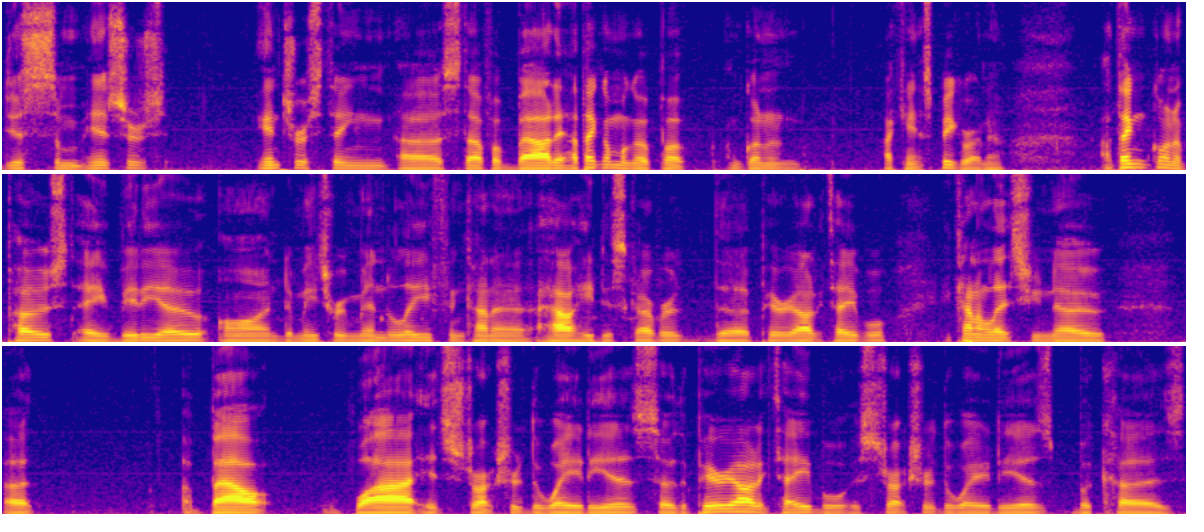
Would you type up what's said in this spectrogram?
just some interest, interesting uh, stuff about it. I think I'm gonna put. I'm gonna. I can't speak right now. I think I'm going to post a video on Dmitri Mendeleev and kind of how he discovered the periodic table. It kind of lets you know uh, about why it's structured the way it is. So the periodic table is structured the way it is because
